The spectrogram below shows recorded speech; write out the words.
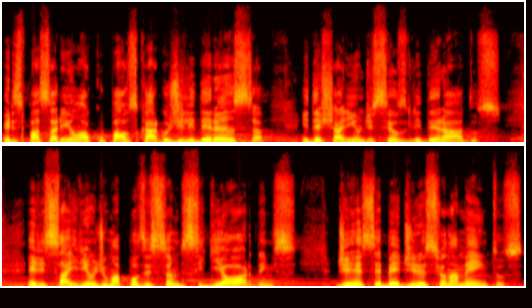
Eles passariam a ocupar os cargos de liderança e deixariam de ser os liderados. Eles sairiam de uma posição de seguir ordens de receber direcionamentos,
